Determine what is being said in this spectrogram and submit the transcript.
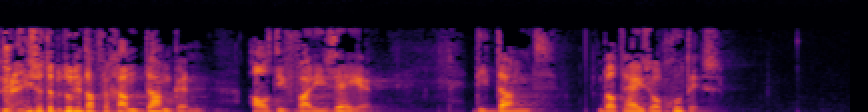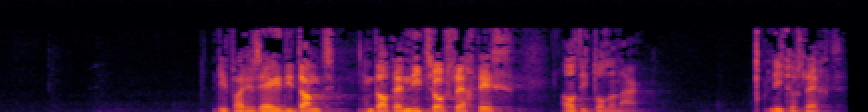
Is het de bedoeling dat we gaan danken als die fariseeën, die dankt dat hij zo goed is? Die fariseeën die dankt dat hij niet zo slecht is als die tollenaar. Niet zo slecht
